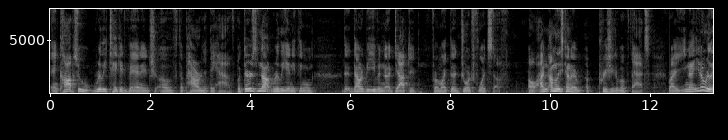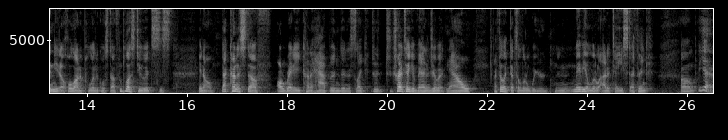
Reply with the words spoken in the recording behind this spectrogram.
and cops who really take advantage of the power that they have. But there's not really anything that, would be even adapted from like the George Floyd stuff. Oh, I'm, I'm at least kind of appreciative of that, right? You know, you don't really need a whole lot of political stuff, and plus, too, it's just you know that kind of stuff already kind of happened, and it's like to, to try to take advantage of it now. I feel like that's a little weird and maybe a little out of taste. I think. Um, but yeah,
